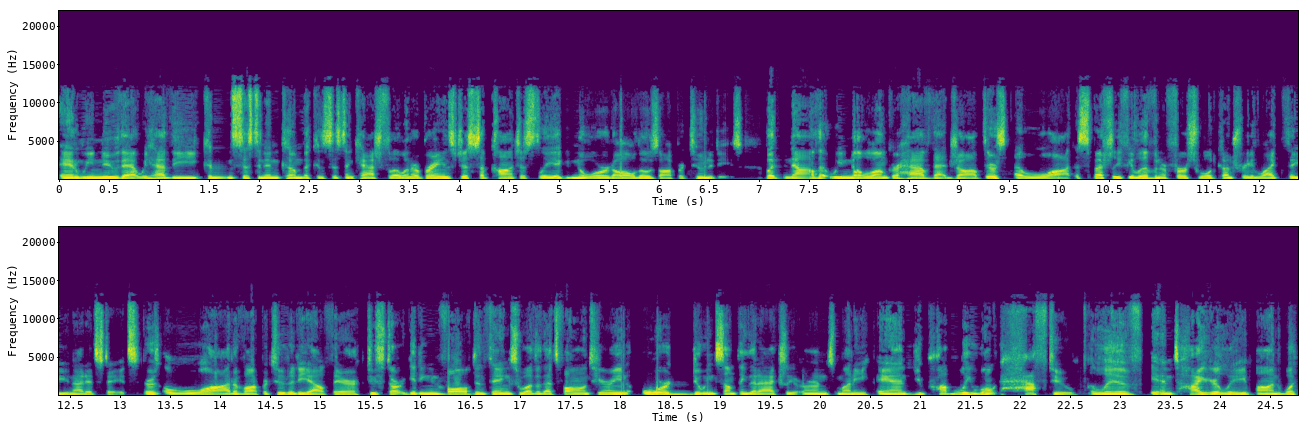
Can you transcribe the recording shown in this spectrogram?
and we knew that we had the consistent income, the consistent cash flow, and our brains just subconsciously ignored all those opportunities. But now that we no longer have that job, there's a lot, especially if you live in a first world country like the United States, there's a lot of opportunity out there to start getting involved in things, whether that's volunteering or doing something that actually earns money. And you probably won't have to live entirely on what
